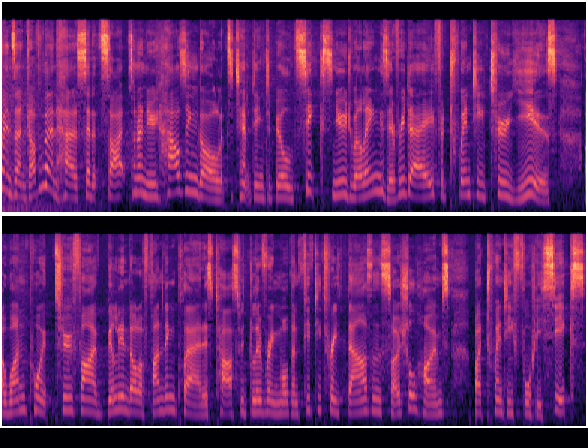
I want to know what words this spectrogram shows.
Queensland Government has set its sights on a new housing goal. It's attempting to build six new dwellings every day for 22 years. A $1.25 billion funding plan is tasked with delivering more than 53,000 social homes by 2046.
